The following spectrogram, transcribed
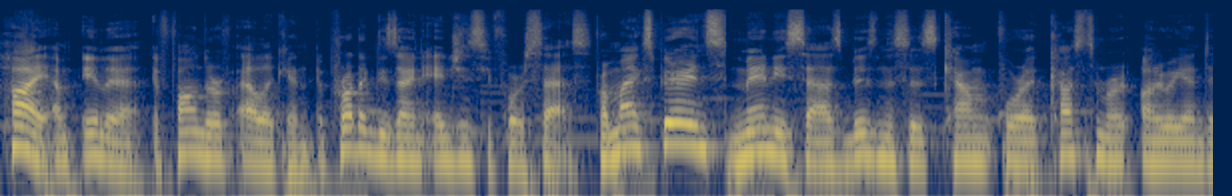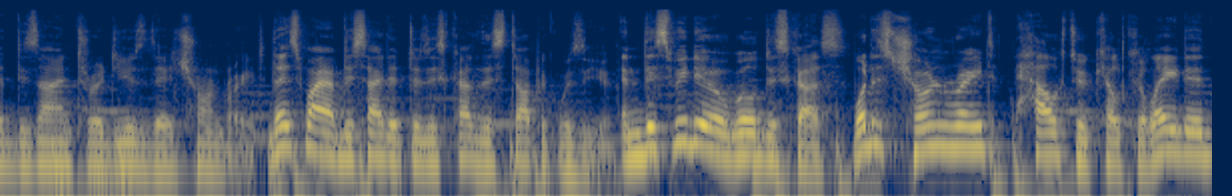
Hi, I'm Ilya, a founder of Eleken, a product design agency for SaaS. From my experience, many SaaS businesses come for a customer-oriented design to reduce their churn rate. That's why I've decided to discuss this topic with you. In this video, we'll discuss what is churn rate, how to calculate it,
